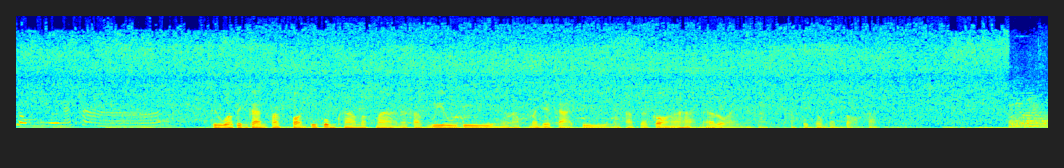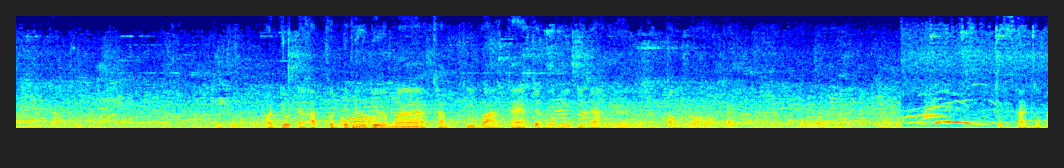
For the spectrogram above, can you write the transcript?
ชมวิวนะคะ ถือว่าเป็นการพักผ่อนที่คุ้มค่ามาก ๆนะครับ วิวดีนะครับ บรรยากาศดีนะครับ แล้วก็อาหารอร่อยนะครับไปชมกันต่อครับ วันหยุดนะครับคนไปเที่ยวเยอะมากครับที่ว่างแทบจะไม่มีที่นั่งเลยนะครับต้องรอกันนะครับเพราะว่าทุกท่านก็ไป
